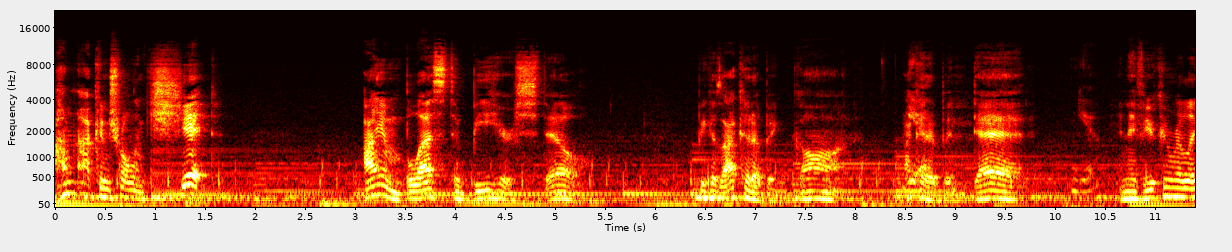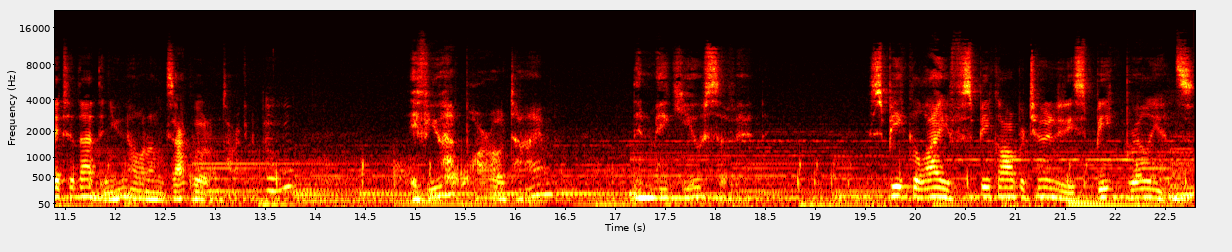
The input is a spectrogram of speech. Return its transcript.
I'm not controlling shit. I am blessed to be here still because I could have been gone. I Yeah. could have been dead. Yeah. And if you can relate to that, then you know what I'm exactly what I'm talking about. Mhm. If you have borrowed time, then make use of it. Speak life, speak opportunity, speak brilliance.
